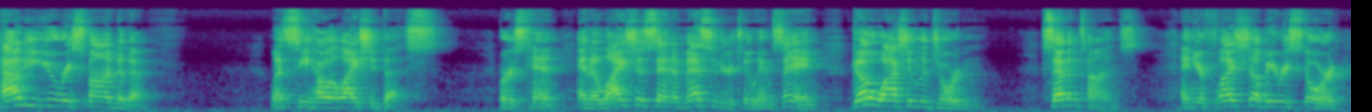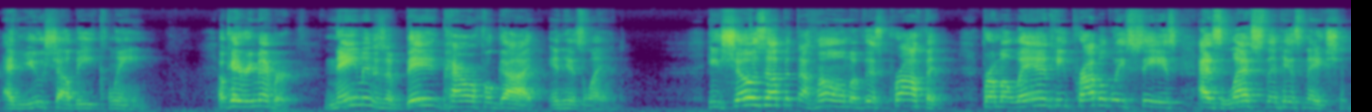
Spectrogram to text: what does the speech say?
How do you respond to them? Let's see how Elisha does. Verse 10 And Elisha sent a messenger to him, saying, Go wash in the Jordan seven times, and your flesh shall be restored, and you shall be clean. Okay, remember, Naaman is a big, powerful guy in his land. He shows up at the home of this prophet from a land he probably sees as less than his nation.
